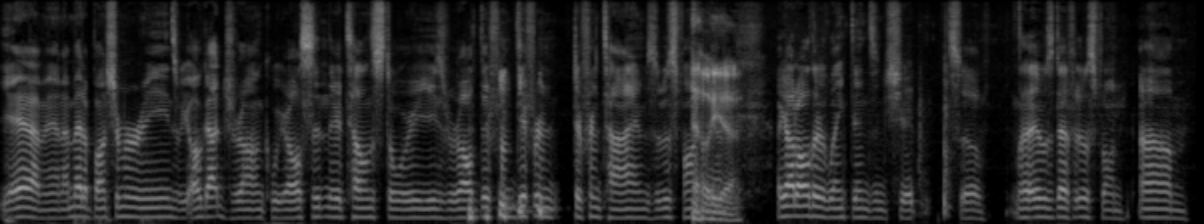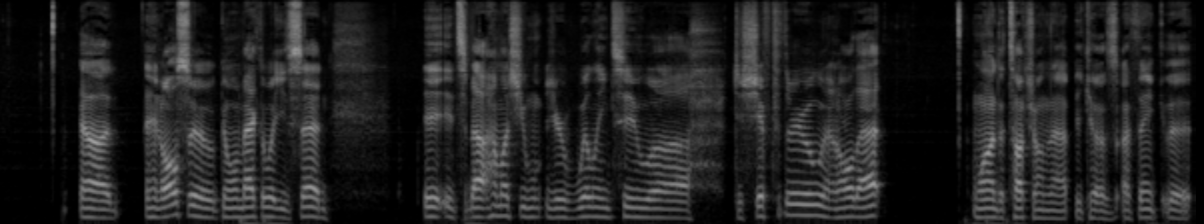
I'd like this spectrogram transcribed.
Yeah, man. I met a bunch of Marines. We all got drunk. We were all sitting there telling stories. We are all different, different, different times. It was fun. Man. yeah. I got all their LinkedIn's and shit. So uh, it was definitely it was fun. Um, uh, and also going back to what you said, it, it's about how much you you're willing to uh, to shift through and all that. I wanted to touch on that because I think that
